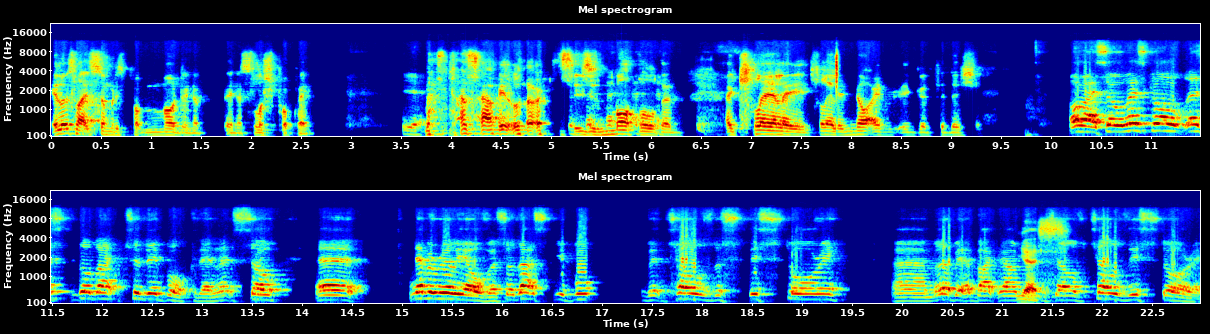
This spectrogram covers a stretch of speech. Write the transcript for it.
It looks like somebody's put mud in a in a slush puppy. Yeah. That's, that's how it looks. It's just mottled and, and clearly clearly not in, in good condition. All right, so let's go. Let's go back to the book then. Let's so uh, never really over. So that's your book that tells this this story. Um, a little bit of background Yes. on yourself. Tells this story,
